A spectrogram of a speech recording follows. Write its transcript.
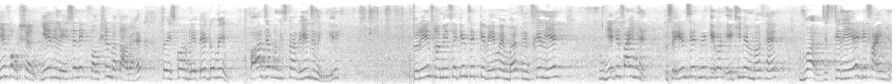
ये फ़ंक्शन ये रिलेशन एक फ़ंक्शन बता रहा है तो इसको हम लेते हैं डोमेन और जब हम इसका रेंज लेंगे तो रेंज हमें सेकेंड सेट के वे मेंबर्स जिसके लिए ये डिफाइन है तो सेकेंड सेट में केवल एक ही मेंबर्स है वन जिसके लिए डिफाइन है.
